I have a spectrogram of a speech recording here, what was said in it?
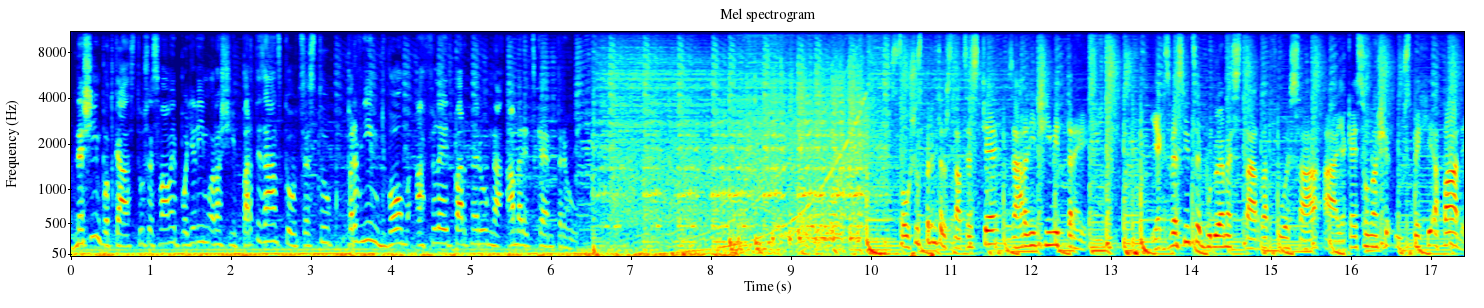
V dnešním podcastu se s vámi podělím o naší partizánskou cestu k prvním dvou affiliate partnerům na americkém trhu. Social Sprinters na cestě zahraničními trhy. Jak z vesnice budujeme startup v USA a jaké jsou naše úspěchy a pády.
